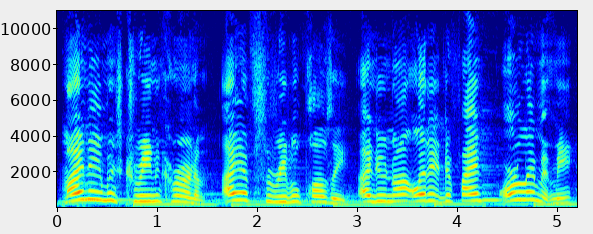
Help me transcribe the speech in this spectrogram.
My name is Corina Corona. I have cerebral palsy. I do not let it define or limit me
